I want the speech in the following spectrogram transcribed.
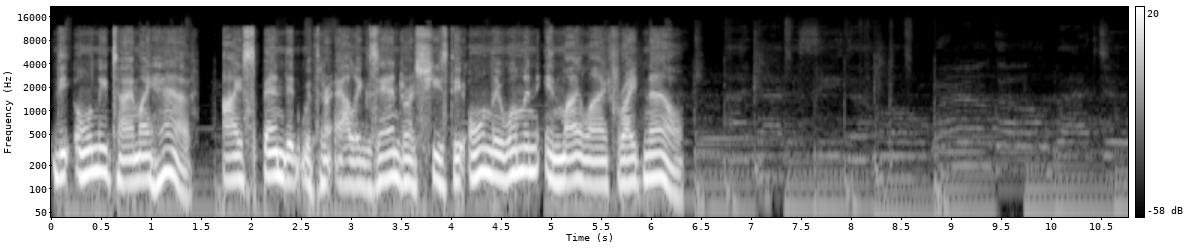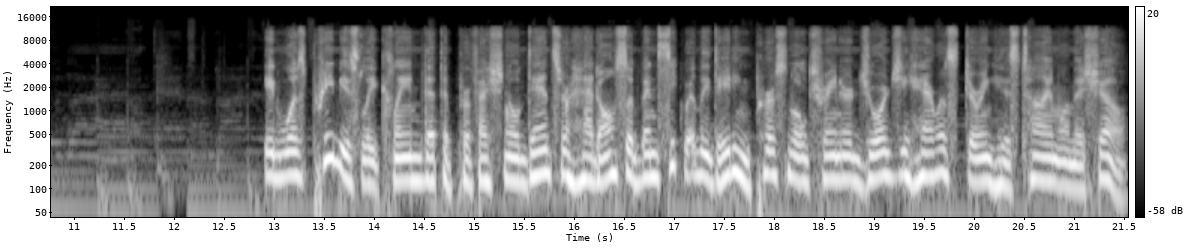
The only time I have, I spend it with her Alexandra she's the only woman in my life right now. It was previously claimed that the professional dancer had also been secretly dating personal trainer Georgie Harris during his time on the show.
